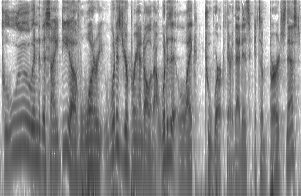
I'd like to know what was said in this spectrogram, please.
glue into this idea of what are what is your brand all about? What is it like to work there? That is, it's a bird's nest,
